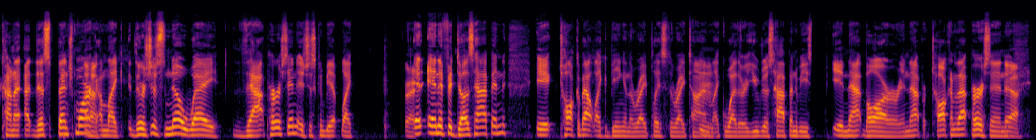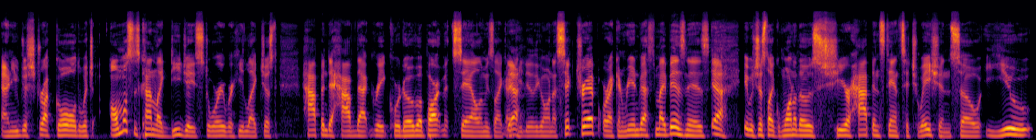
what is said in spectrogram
kind of at this benchmark Uh-huh. i'm like there's just no way that person is just gonna be up like Right. and, and if it does happen, it talk about like being in the right place at the right time, Mm. like whether you just happen to be in that bar or in that talking to that person, Yeah. and you just struck gold, which almost is kind of like DJ's story where he like just happened to have that great Cordova apartment sale, and he's like, I Yeah. could either go on a sick trip or I can reinvest in my business. Yeah. it was just like one of those sheer happenstance situations. So you.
